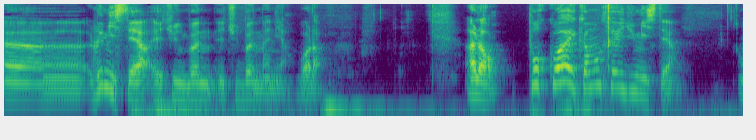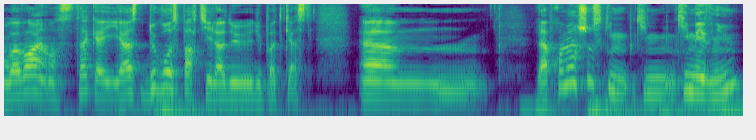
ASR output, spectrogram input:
euh, le mystère est une bonne est une bonne manière. Voilà. Alors, pourquoi et comment créer du mystère? On va voir, un stack, il reste deux grosses parties là du, podcast. Euh, la première chose qui m'est venue,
